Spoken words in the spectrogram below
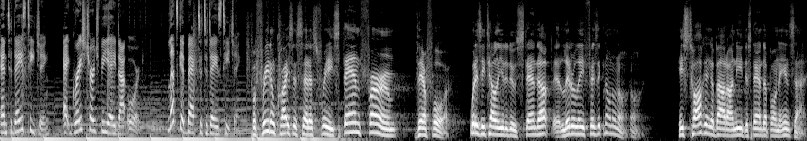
and today's teaching at gracechurchva.org. Let's get back to today's teaching. For freedom, Christ has set us free. Stand firm, therefore. What is he telling you to do? Stand up, uh, literally, physically? No, no, no, no. He's talking about our need to stand up on the inside.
